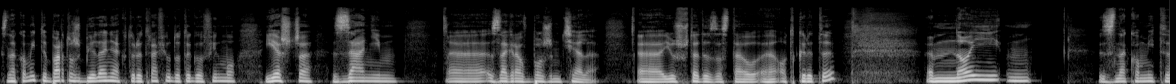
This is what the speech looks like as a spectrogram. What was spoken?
znakomity Bartosz Bielenia, który trafił do tego filmu jeszcze zanim zagrał w Bożym Ciele. Już wtedy został odkryty. No i mm, znakomity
